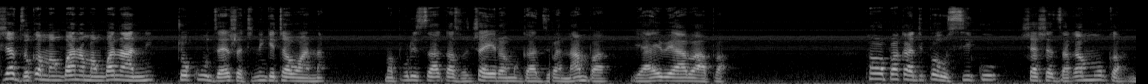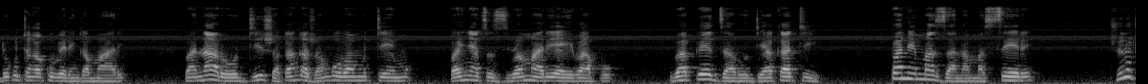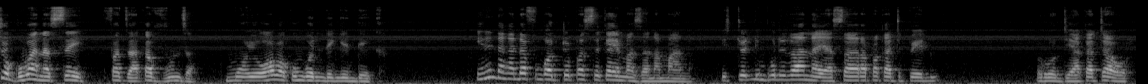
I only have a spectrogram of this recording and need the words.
tichadzoka mangwana mangwanani tokuudzai zvatinenge tawana. Mapurisa akazochaira mugadzi panhamba yaaive avapa. Pava pakati peusiku shasha dzakamuka ndokutanga kuverenga mari. Vana rodhi zvakanga zvangova mutemo vainyatsoziva mari yaivapo. Vapedza rodhi akati pane mazana masere. Zvinotogovana sei? Fadza akabvunza. Mwoyo wava kungondengendeka. Ini ndanga ndafunga kuti topasekai mazana mana isi todimburirana yasara pakati pedu. Rodhi akataura.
